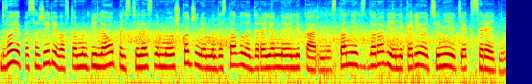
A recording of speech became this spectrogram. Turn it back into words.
Двоє пасажирів автомобіля Опель з тілесними ушкодженнями доставили до районної лікарні. Стан їх здоров'я лікарі оцінюють як середній.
